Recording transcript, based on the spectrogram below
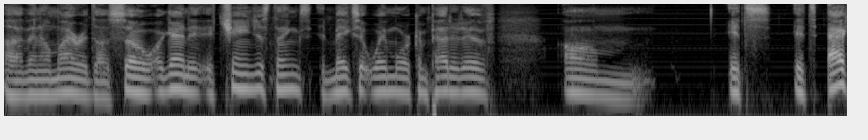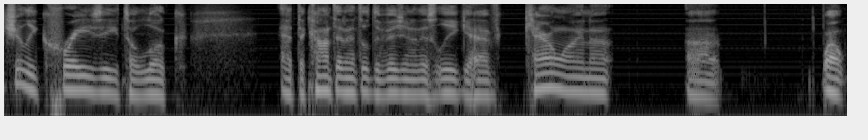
uh, than Elmira does. So again, it, it changes things. It makes it way more competitive. Um, it's it's actually crazy to look at the Continental Division of this league. You have Carolina. Uh, well,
